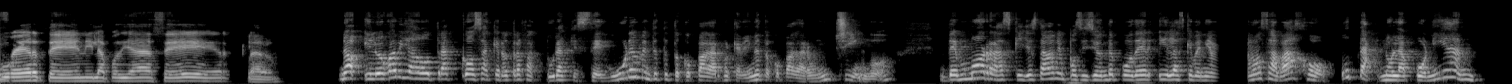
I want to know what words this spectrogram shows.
fuerte, ni la podía hacer, claro. No, y luego había otra cosa que era otra factura que seguramente te tocó pagar, porque a mí me tocó pagar un chingo, de morras que ya estaban en posición de poder y las que veníamos abajo, puta, no la ponían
